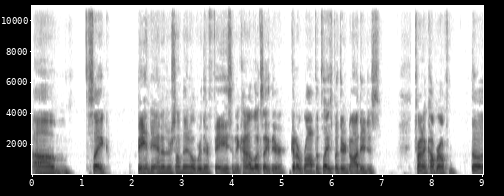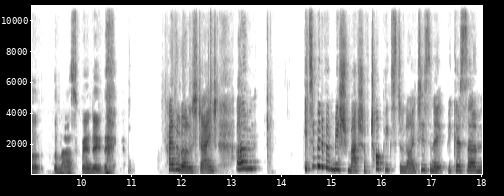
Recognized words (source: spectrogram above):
um, just like bandanas or something over their face, and it kind of looks like they're gonna rob the place, but they're not. They're just trying to cover up the the mask mandate. How the world has changed. Um, it's a bit of a mishmash of topics tonight, isn't it? Because um,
